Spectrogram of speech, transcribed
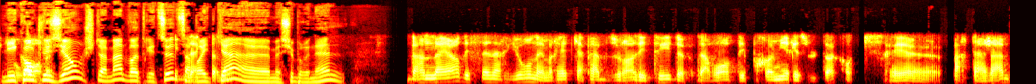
Les conclusions, justement, de votre étude, ça va être quand, euh, M. Brunel? Dans le meilleur des scénarios, on aimerait être capable durant l'été d'avoir des premiers résultats qui seraient partageables.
